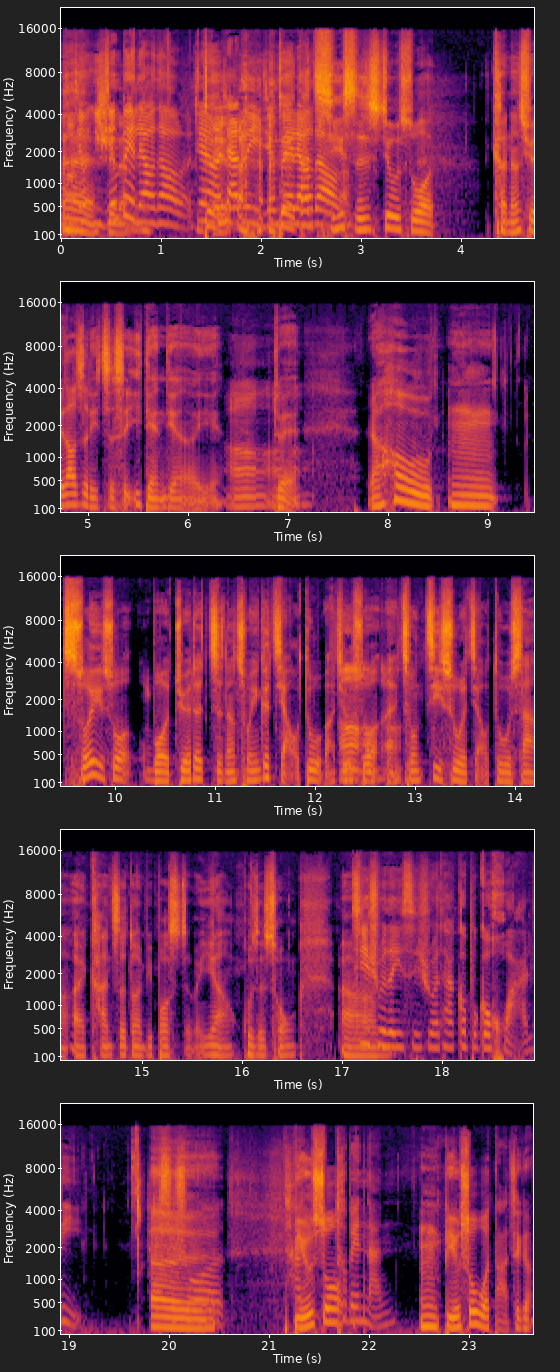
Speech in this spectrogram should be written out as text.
已经已经被撩到了，这样一下子已经被撩到了。其实就是说。可能学到这里只是一点点而已。啊，对，然后嗯，所以说我觉得只能从一个角度吧，就是说，哎，从技术的角度上，哎，看这段 B-box 怎么样，或者从啊，技术的意思是说它够不够华丽，呃，比如说特别难，嗯，比如说我打这个，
